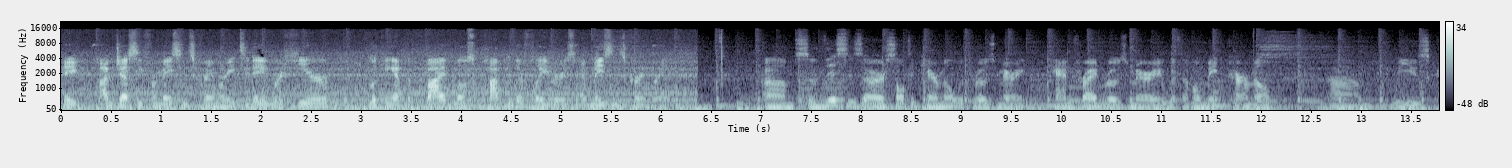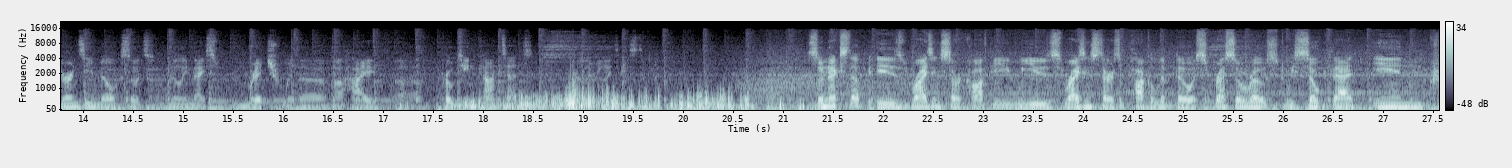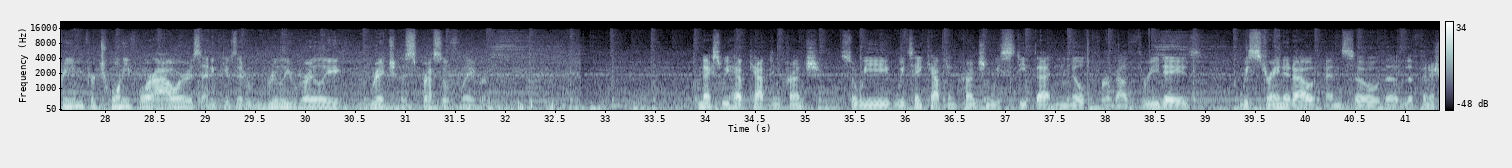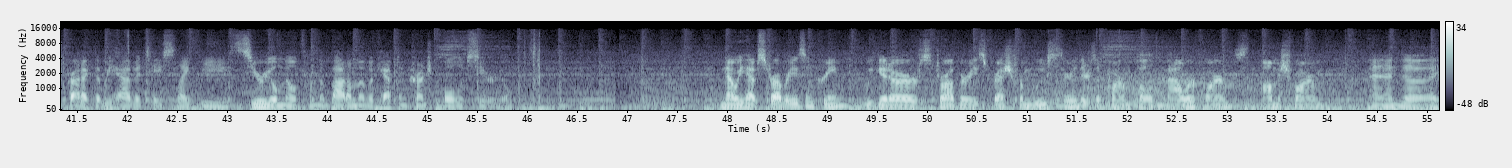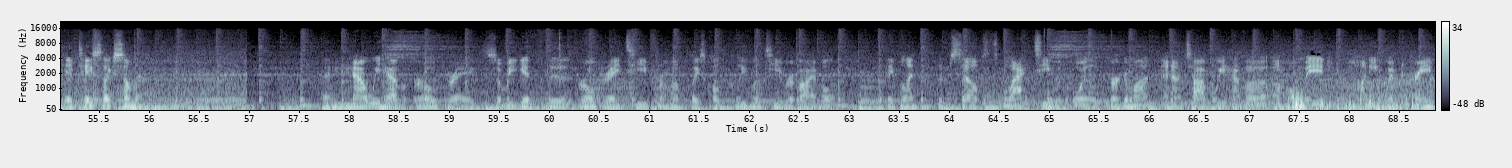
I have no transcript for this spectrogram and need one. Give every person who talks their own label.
Speaker 1: Hey, I'm Jesse from Mason's Creamery. Today we're here looking at the five most popular flavors at Mason's Creamery. Um, so this is our salted caramel with rosemary, pan-fried rosemary with a homemade caramel. Um, we use Guernsey milk, so it's really nice and rich with a, a high uh, protein content. Really, really tasty. So next up is Rising Star coffee. We use Rising Star's Apocalypto espresso roast. We soak that in cream for 24 hours and it gives it a really, really rich espresso flavor. Next we have Captain Crunch. So we, we take Captain Crunch and we steep that in milk for about three days. We strain it out and so the, the finished product that we have, it tastes like the cereal milk from the bottom of a Captain Crunch bowl of cereal. Now we have strawberries and cream. We get our strawberries fresh from Wooster. There's a farm called Mauer Farms, Amish farm, and uh, it tastes like summer. And now we have Earl Grey. So we get the Earl Grey tea from a place called Cleveland Tea Revival. They blend it themselves. It's black tea with oil of bergamot, and on top we have a, a homemade honey whipped cream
